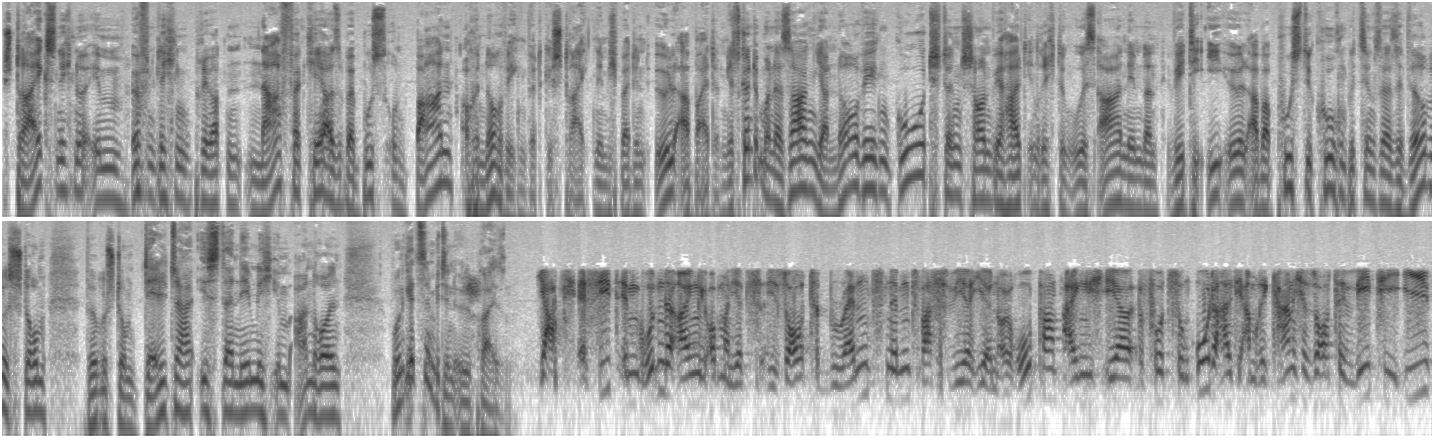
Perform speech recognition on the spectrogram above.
Streiks nicht nur im öffentlichen privaten Nahverkehr, also bei Bus und Bahn, auch in Norwegen wird gestreikt, nämlich bei den Ölarbeitern. Jetzt könnte man ja sagen, ja, Norwegen, gut, dann schauen wir halt in Richtung USA, nehmen dann WTI-Öl, aber Pustekuchen bzw. Wirbelsturm, Wirbelsturm Delta ist da nämlich im Anrollen. Wohin geht's denn mit den Ölpreisen? Ja, es sieht im Grunde eigentlich, ob man jetzt die Sorte Brand nimmt, was wir hier in Europa eigentlich eher bevorzugen, oder halt die amerikanische Sorte WTI.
